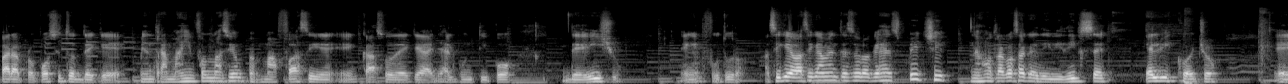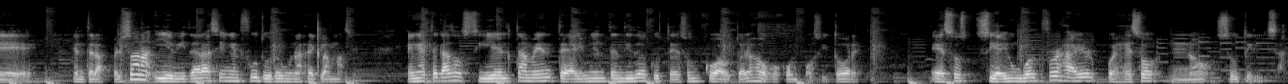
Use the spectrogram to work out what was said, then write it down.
para propósitos de que mientras más información, pues más fácil en caso de que haya algún tipo de issue en el futuro. Así que básicamente eso es lo que es spreadsheet, no es otra cosa que dividirse el bizcocho eh, entre las personas y evitar así en el futuro una reclamación. En este caso, ciertamente hay un entendido de que ustedes son coautores o co-compositores. Eso, si hay un work for hire, pues eso no se utiliza.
